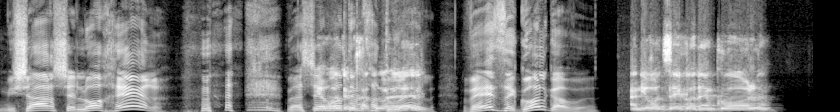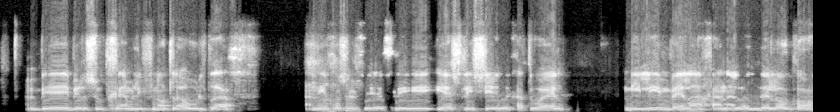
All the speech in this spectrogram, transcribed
משער של לא אחר מאשר רותם חתואל. ואיזה גול גם. אני רוצה קודם כל, ברשותכם, לפנות לאולטרס. אני חושב שיש לי, יש לי שיר לחתואל. מילים ולחן אלון דה לוקו,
